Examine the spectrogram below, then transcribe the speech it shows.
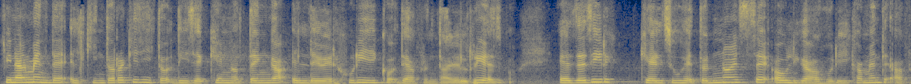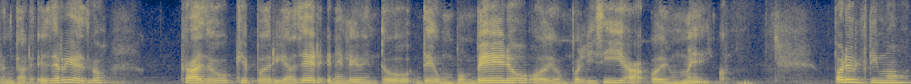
Finalmente, el quinto requisito dice que no tenga el deber jurídico de afrontar el riesgo, es decir, que el sujeto no esté obligado jurídicamente a afrontar ese riesgo, caso que podría ser en el evento de un bombero o de un policía o de un médico. Por último,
